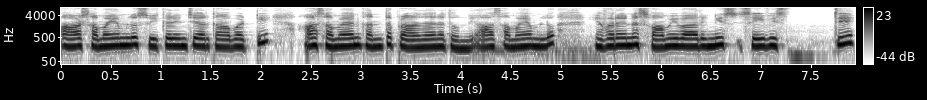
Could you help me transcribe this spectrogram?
ఆ సమయంలో స్వీకరించారు కాబట్టి ఆ సమయానికి అంత ప్రాధాన్యత ఉంది. ఆ సమయంలో ఎవరైనా స్వామివారిని సేవిస్తే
